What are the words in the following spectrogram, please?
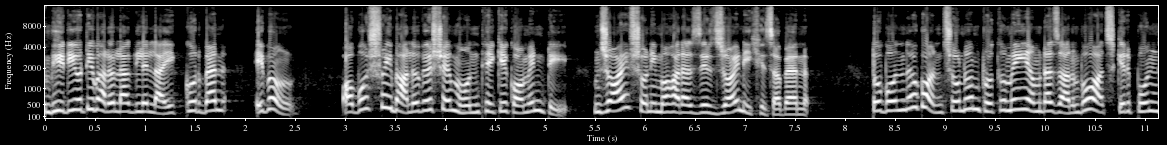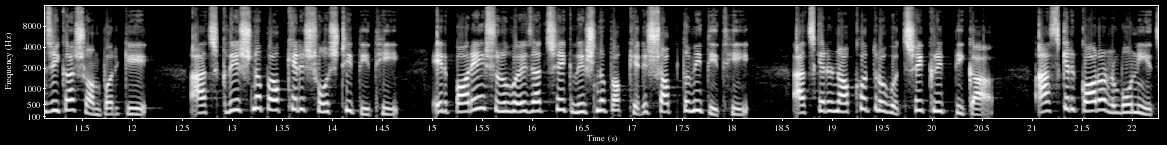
ভিডিওটি ভালো লাগলে লাইক করবেন এবং অবশ্যই ভালোবেসে মন থেকে কমেন্টে জয় শনি মহারাজের জয় লিখে যাবেন। তো বন্ধুগণ, চলুন প্রথমেই আমরা জানব আজকের পঞ্জিকা সম্পর্কে। আজ কৃষ্ণপক্ষের ষষ্ঠী তিথি এরপরেই শুরু হয়ে যাচ্ছে কৃষ্ণপক্ষের সপ্তমী তিথি। আজকের নক্ষত্র হচ্ছে কৃত্তিকা। আজকের করণ বনিজ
